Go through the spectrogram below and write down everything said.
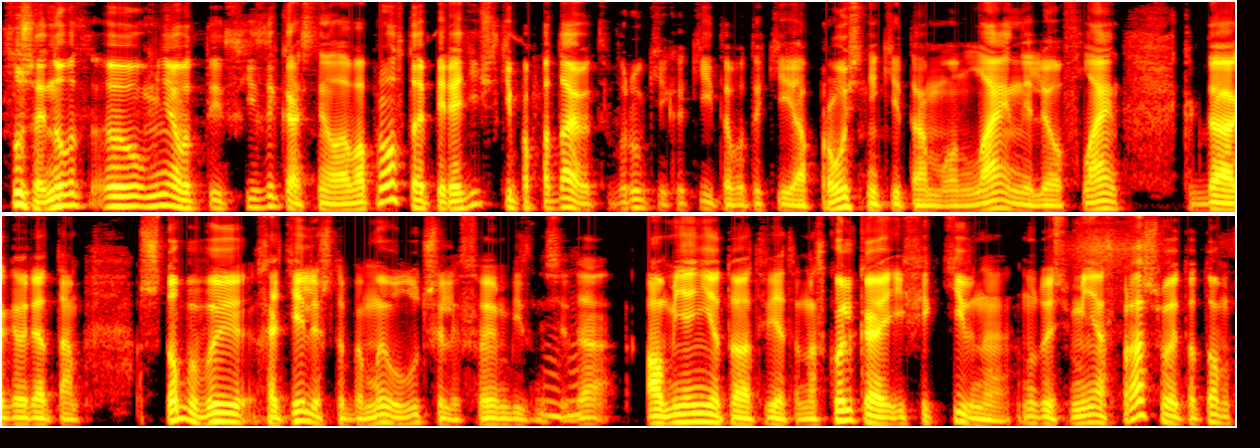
Слушай, ну вот э, у меня вот из языка сняла вопрос, да, периодически попадают в руки какие-то вот такие опросники там онлайн или оффлайн, когда говорят там, что бы вы хотели, чтобы мы улучшили в своем бизнесе, Мгм. да? А у меня нету ответа, насколько эффективно. Ну, то есть меня спрашивают о том,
